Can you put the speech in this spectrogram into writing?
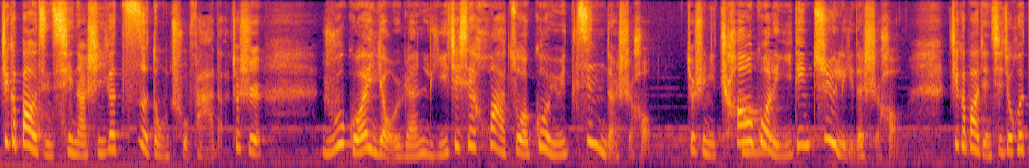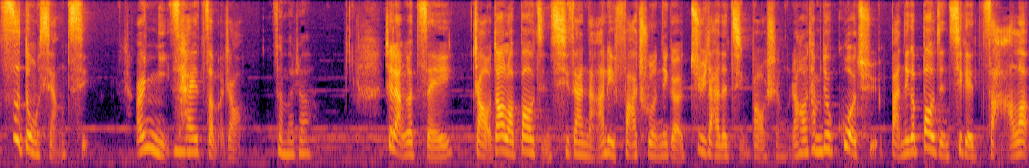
这个报警器呢是一个自动触发的，就是如果有人离这些画作过于近的时候。就是你超过了一定距离的时候，这个报警器就会自动响起。而你猜怎么着？怎么着？这两个贼找到了报警器在哪里发出了那个巨大的警报声，然后他们就过去把那个报警器给砸了，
